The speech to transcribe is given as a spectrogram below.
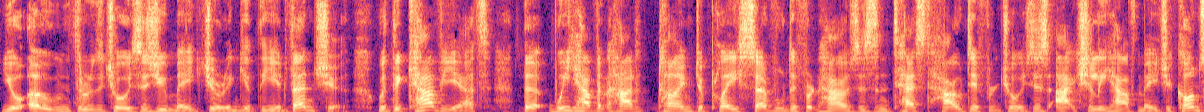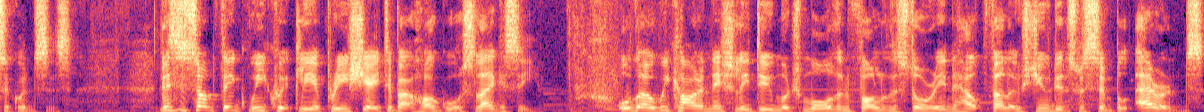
your own through the choices you make during the adventure, with the caveat that we haven't had time to play several different houses and test how different choices actually have major consequences. This is something we quickly appreciate about Hogwarts Legacy. Although we can't initially do much more than follow the story and help fellow students with simple errands,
